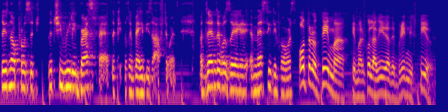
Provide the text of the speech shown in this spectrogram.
there's no proof that, she really breastfed the, the, babies afterwards. But then there was a, a messy divorce. Otro tema que marcó la vida de Britney Spears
